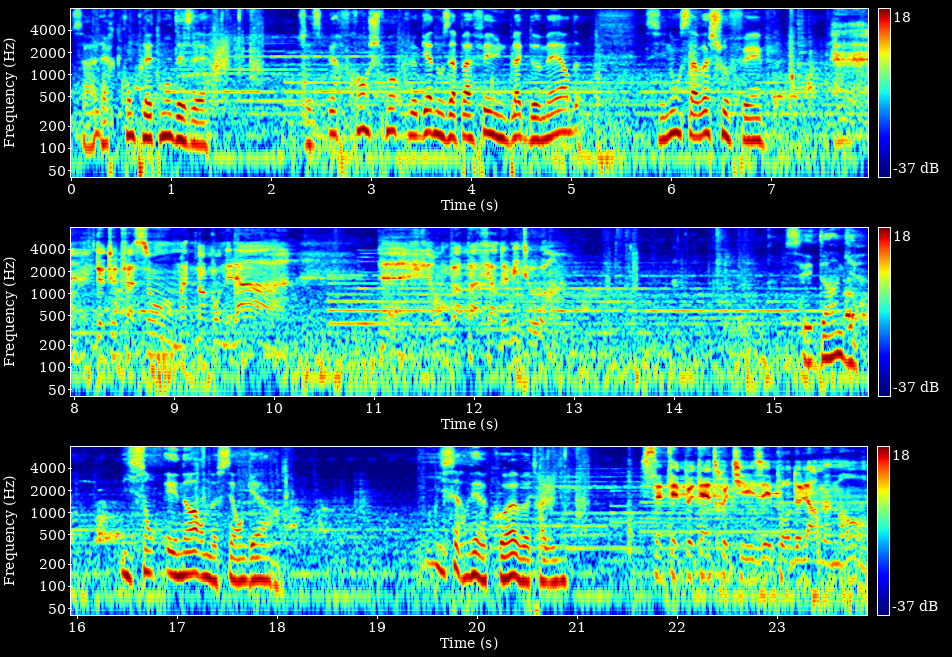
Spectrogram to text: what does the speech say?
Ça a l'air complètement désert. J'espère franchement que le gars nous a pas fait une blague de merde. Sinon ça va chauffer. De toute façon, maintenant qu'on est là, euh, on ne va pas faire demi-tour. C'est dingue. Ils sont énormes ces hangars. Ils servaient à quoi à votre avis? C'était peut-être utilisé pour de l'armement.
